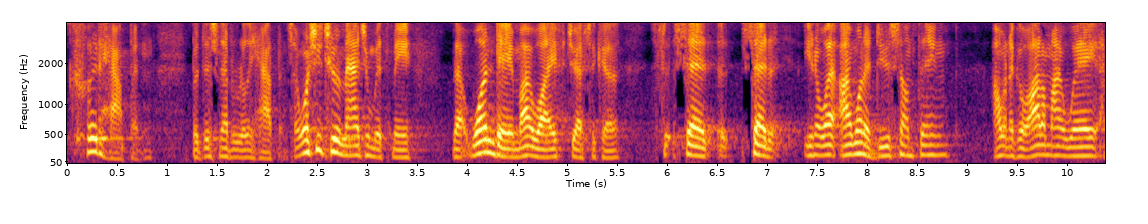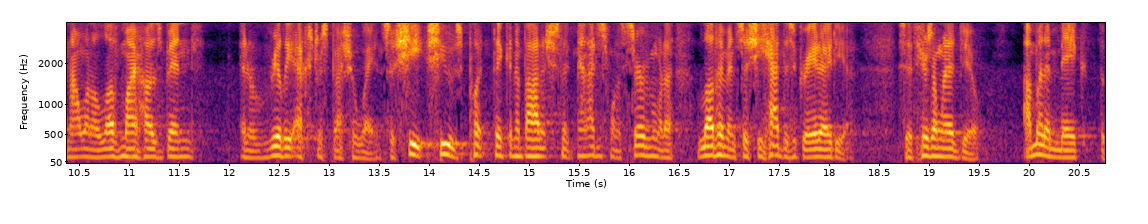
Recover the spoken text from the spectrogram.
could happen but this never really happened. So I want you to imagine with me that one day my wife, Jessica, said, uh, said You know what? I want to do something. I want to go out of my way and I want to love my husband in a really extra special way. And so she, she was put thinking about it. She's like, Man, I just want to serve him. I want to love him. And so she had this great idea. She said, Here's what I'm going to do I'm going to make the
